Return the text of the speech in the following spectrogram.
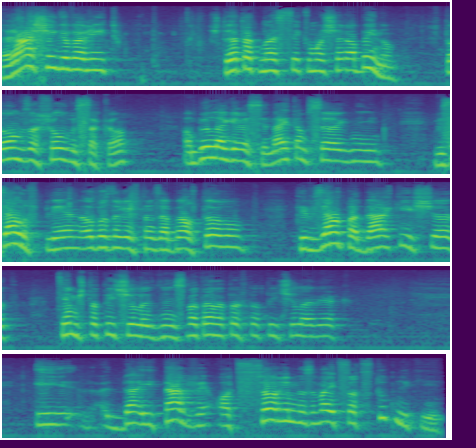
Раши говорит, что это относится к Моше Рабыну что он взошел высоко, он был на горе Синай там 40 дней, взял в плен, образно говоря, что он забрал Тору, ты взял подарки еще тем, что ты человек, несмотря на то, что ты человек. И, да, и также от ссорим называется отступники,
